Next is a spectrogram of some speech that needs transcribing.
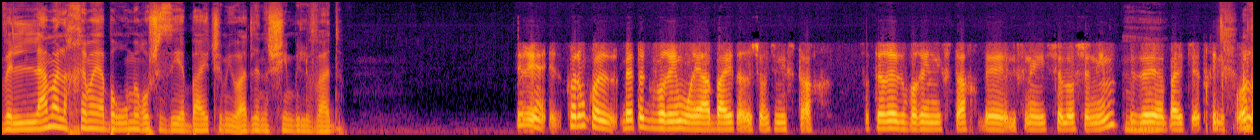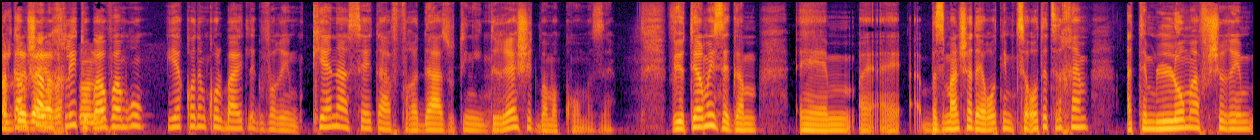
ולמה לכם היה ברור מראש שזה יהיה בית שמיועד לנשים בלבד? תראי, קודם כל, בית הגברים הוא היה הבית הראשון שנפתח. סוטריה גברים נפתח ב- לפני שלוש שנים, mm-hmm. וזה הבית שהתחיל לפעול. אבל גם כשהם החליטו, באו ואמרו, יהיה קודם כל בית לגברים. כן נעשה את ההפרדה הזאת, היא נדרשת במקום הזה. ויותר מזה, גם אה, אה, בזמן שהדיירות נמצאות אצלכם, אתם לא מאפשרים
